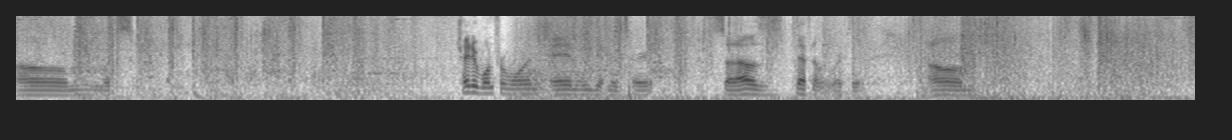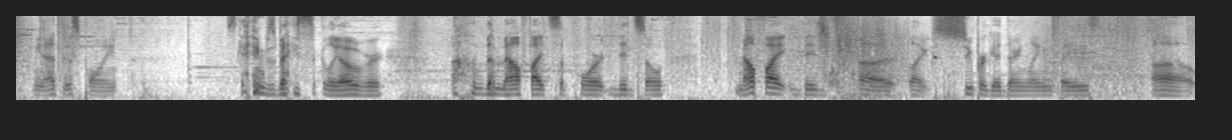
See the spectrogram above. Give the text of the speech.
Um, let's see. Traded one for one, and we get mid turret. So that was definitely worth it. Um, I mean, at this point, this game's basically over. the Malphite support did so. Malphite did uh, like super good during laning phase. Uh,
